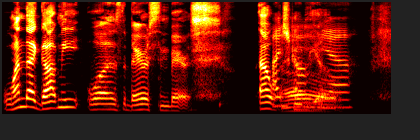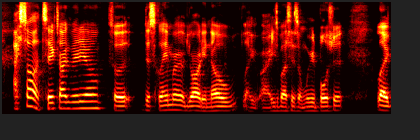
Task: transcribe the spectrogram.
One that got me was the Bears and Bears. That I was Oh. know. Yeah. I saw a TikTok video. So disclaimer, you already know. Like, all right, he's about to say some weird bullshit. Like,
